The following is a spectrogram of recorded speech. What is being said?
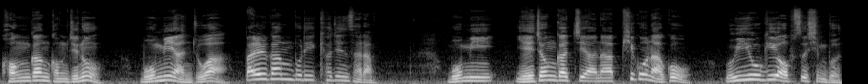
건강검진 후 몸이 안 좋아 빨간불이 켜진 사람. 몸이 예전 같지 않아 피곤하고 의욕이 없으신 분.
